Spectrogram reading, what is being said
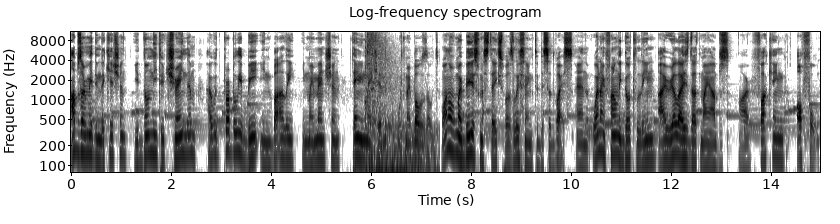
abs are made in the kitchen, you don't need to train them, I would probably be in Bali in my mansion tanning naked with my balls out. One of my biggest mistakes was listening to this advice and when I finally got lean I realized that my abs are fucking awful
